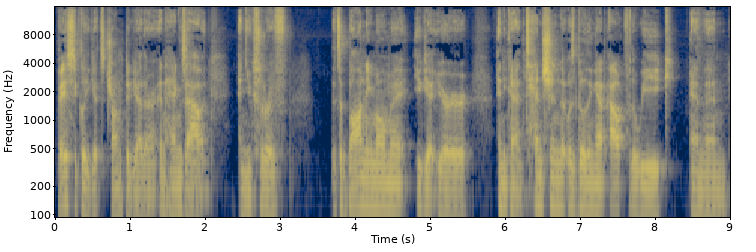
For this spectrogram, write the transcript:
basically gets drunk together and hangs mm-hmm. out. And you sort of, it's a bonding moment. You get your, any kind of tension that was building up out for the week. And then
